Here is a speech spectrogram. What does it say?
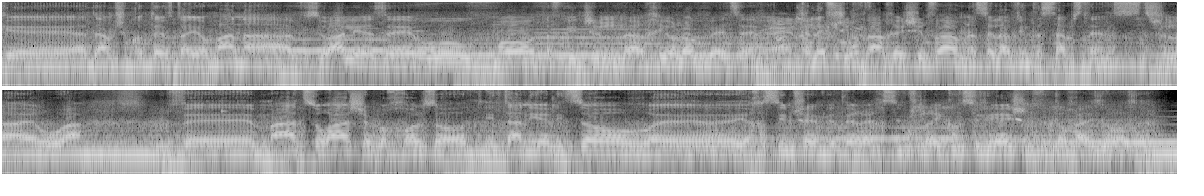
כאדם שכותב את היומן הוויזואלי הזה, הוא כמו תפקיד של ארכיאולוג בעצם. חלף שכבה אחרי שכבה ומנסה להבין את הסאבסטנס של האירוע. ומה הצורה שבכל זאת ניתן יהיה ליצור יחסים שהם יותר יחסים של ריקונסיליישן בתוך האזור הזה.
